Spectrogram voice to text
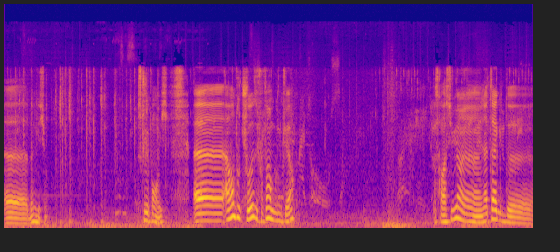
Euh, Bonne question. Parce que j'ai pas envie. Euh, avant toute chose, il faut faire un bunker. Parce qu'on va subir un- une attaque de.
